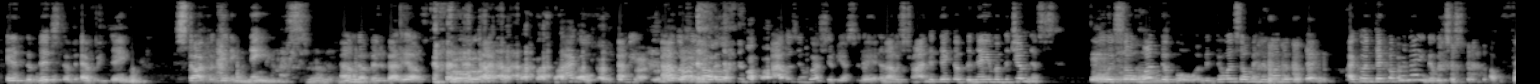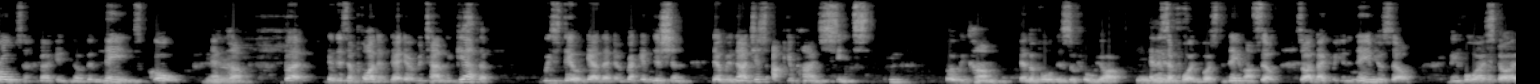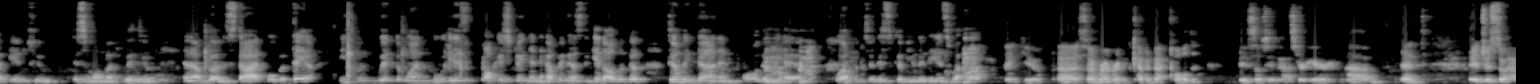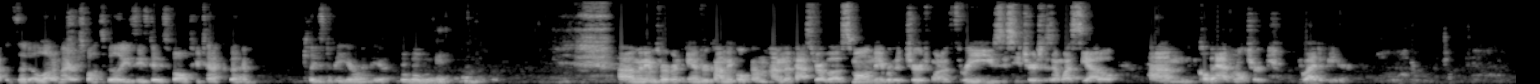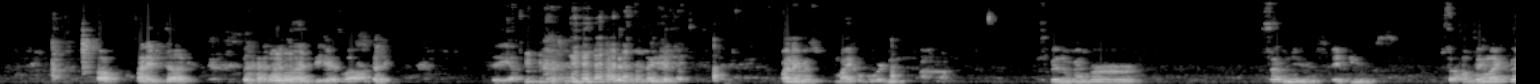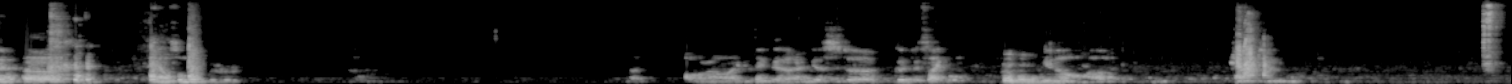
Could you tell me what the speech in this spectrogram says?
in the midst of everything, start forgetting names. I don't know if anybody else. I go, I mean, I was in, I was in worship yesterday and I was trying to think of the name of the gymnast who is so mm-hmm. wonderful and been doing so many wonderful things. I couldn't think of her name. It was just a frozen, like, you know, the names go and Yeah. come. But it is important that every time we gather, we still gather in recognition that we're not just occupying seats, but we come in the fullness of who we are. And it's important for us to name ourselves. So I'd like for you to name yourself before I start into this moment with you. And I'm going to start over there even with the one who is orchestrating and helping us to get all of the filming done and all that we have. Welcome to this community as well. Thank you. Uh, so I'm Reverend Kevin Bechtold, the associate pastor here. Um, and it just so happens that a lot of my responsibilities these days fall to tech, but I'm pleased to be here with you. Uh, my name is Reverend Andrew Conley Holcomb. I'm the pastor of a small neighborhood church, one of three UCC churches in West Seattle, um, called the Admiral Church. Glad to be here. Oh, my name is Doug. I'm glad to be here as well. I'm very- the, uh, thank you. My name is Michael Gordon. Uh, I've been a member seven years, eight years, something like that. Uh, council member. All around, I like to think that I'm just a good disciple, you know, uh, trying to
